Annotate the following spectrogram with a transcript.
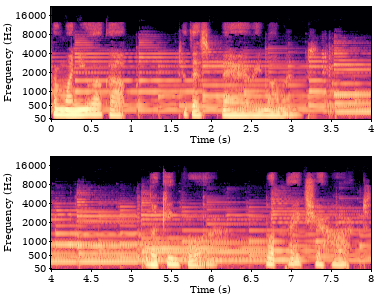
from when you woke up to this very moment, looking for what breaks your heart.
